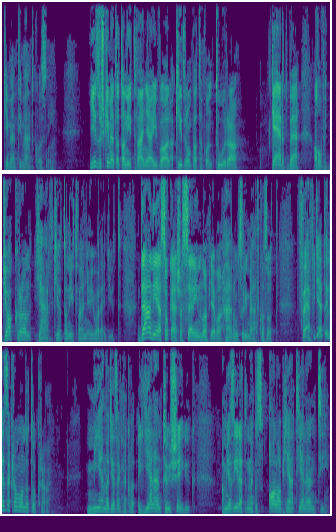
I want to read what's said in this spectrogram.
kiment imádkozni. Jézus kiment a tanítványaival a Kidron patakon túlra, kertbe, ahova gyakran járt ki a tanítványaival együtt. Dániel szokása szerint napjában háromszor imádkozott. Felfigyeltél ezekre a mondatokra? Milyen nagy ezeknek a jelentőségük, ami az életednek az alapját jelenti?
